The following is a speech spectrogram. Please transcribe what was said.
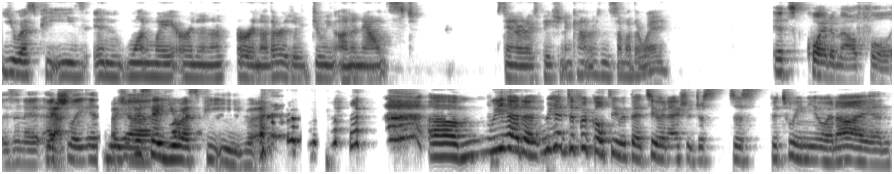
USPEs in one way or in an, or another? They're doing unannounced standardized patient encounters in some other way. It's quite a mouthful, isn't it? Yes. Actually, the, I should just say USPE, but. um, we had a we had difficulty with that too, and actually, just just between you and I, and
